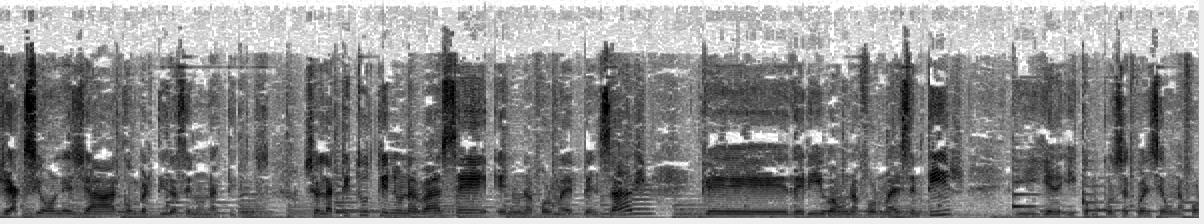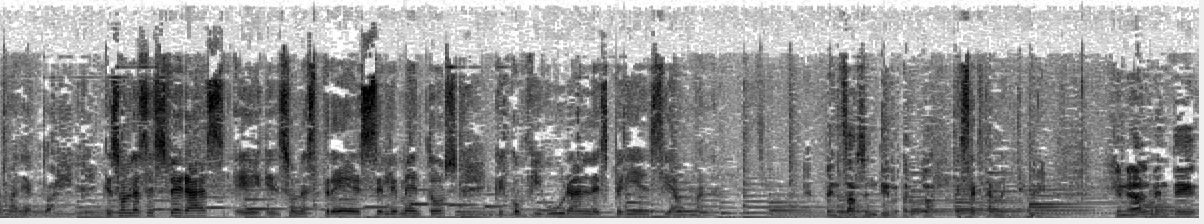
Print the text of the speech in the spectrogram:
reacciones ya convertidas en una actitud. O sea, la actitud tiene una base en una forma de pensar que deriva una forma de sentir y, como consecuencia una forma de actuar, que son las esferas, eh, eh, son los tres elementos que configuran la experiencia humana pensar, sentir, actuar. Exactamente. Generalmente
